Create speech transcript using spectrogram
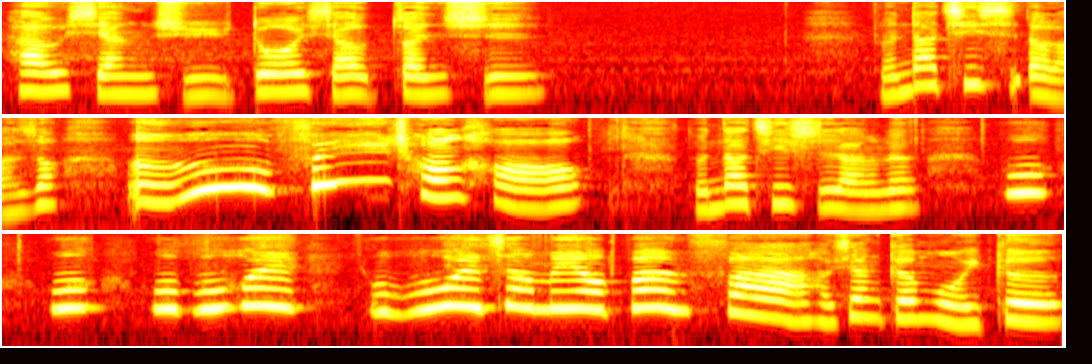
好像许多小钻石。轮到七十，呃，老师说，嗯，非常好。轮到七十郎了，我我我不会，我不会唱，没有办法，好像跟某一个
